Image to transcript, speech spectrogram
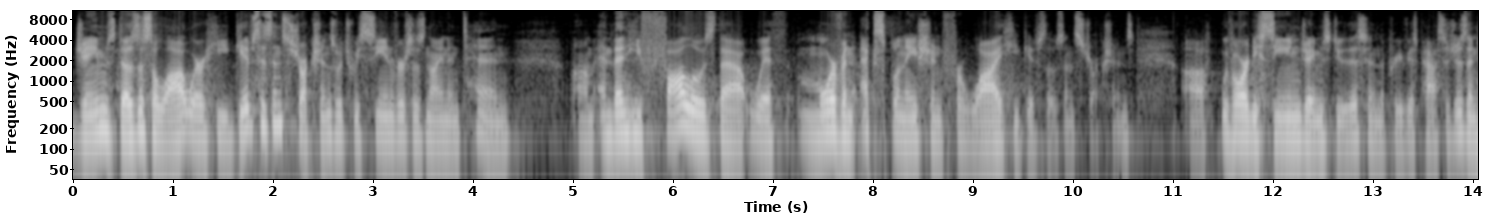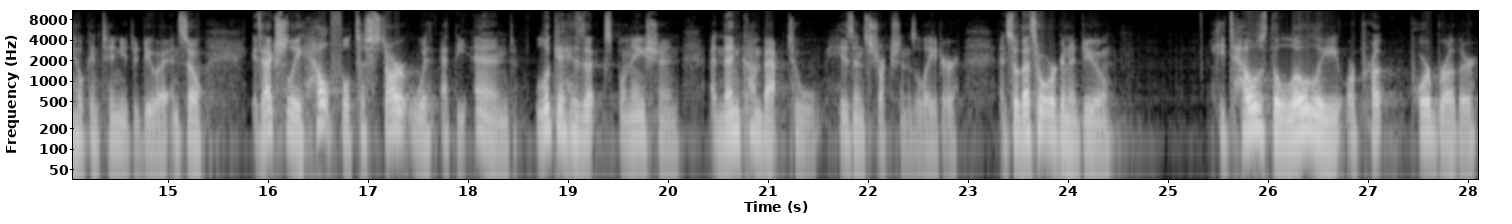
James does this a lot where he gives his instructions, which we see in verses 9 and 10, um, and then he follows that with more of an explanation for why he gives those instructions. Uh, we've already seen James do this in the previous passages, and he'll continue to do it. And so it's actually helpful to start with at the end, look at his explanation, and then come back to his instructions later. And so that's what we're going to do he tells the lowly or poor brother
